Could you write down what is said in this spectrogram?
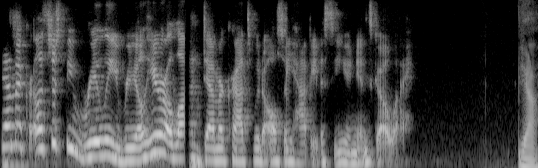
Democrat, let's just be really real here. A lot of Democrats would also be happy to see unions go away. Yeah.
